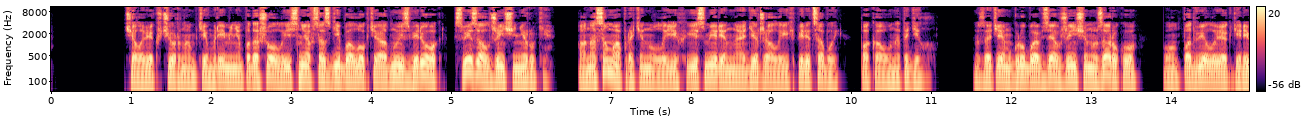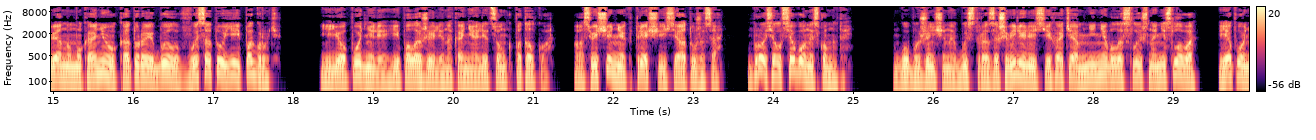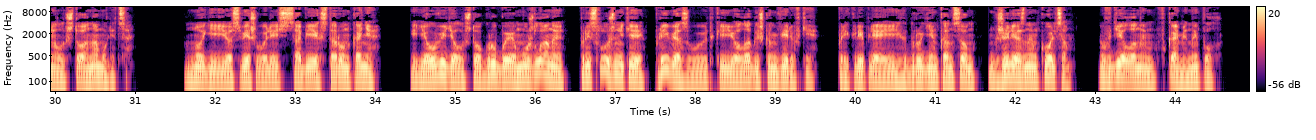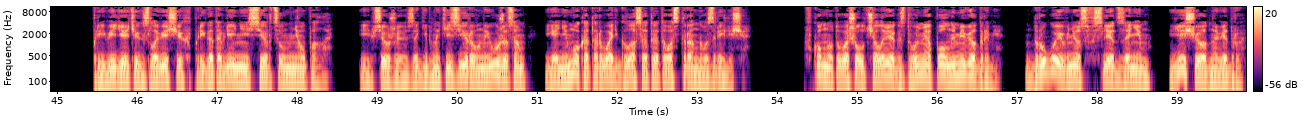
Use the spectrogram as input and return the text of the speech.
Человек в черном тем временем подошел и, сняв со сгиба локтя одну из веревок, связал женщине руки. Она сама протянула их и смиренно держала их перед собой, пока он это делал. Затем, грубо взяв женщину за руку, он подвел ее к деревянному коню, который был в высоту ей по грудь. Ее подняли и положили на коня лицом к потолку, а священник, трящийся от ужаса, бросился вон из комнаты. Губы женщины быстро зашевелились, и хотя мне не было слышно ни слова, я понял, что она молится. Ноги ее свешивались с обеих сторон коня. и я увидел, что грубые мужланы, прислужники, привязывают к ее лодыжкам веревки, прикрепляя их другим концом к железным кольцам, вделанным в каменный пол. При виде этих зловещих приготовлений сердце у меня упало, и все же, загипнотизированный ужасом, я не мог оторвать глаз от этого странного зрелища. В комнату вошел человек с двумя полными ведрами, другой внес вслед за ним еще одно ведро.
